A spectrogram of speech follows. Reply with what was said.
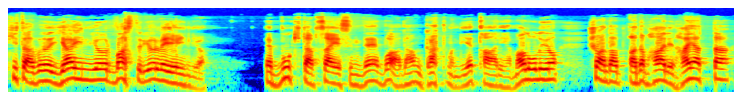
Kitabı yayınlıyor, bastırıyor ve yayınlıyor. Ve bu kitap sayesinde bu adam Gatman diye tarihe mal oluyor. Şu anda adam halen hayatta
